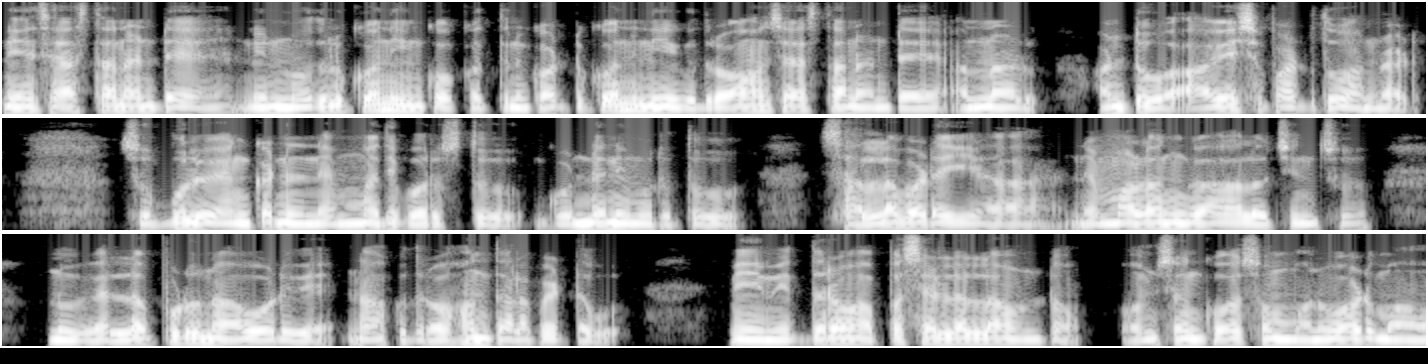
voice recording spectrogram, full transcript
నేను చేస్తానంటే నిన్ను వదులుకొని ఇంకొకతని కట్టుకొని నీకు ద్రోహం చేస్తానంటే అన్నాడు. అంటూ ఆవేశపడుతూ అన్నాడు. సుబ్బులు వెంకటిని నెమ్మదిపరుస్తూ గుండె నిమురుతూ చల్లబడయ్యా నిమ్మలంగా ఆలోచించు. నువ్వెల్లప్పుడూ నా ఓడివే నాకు ద్రోహం తలపెట్టవు. మేమిద్దరం అప్పసెళ్ళల్లా ఉంటాం. వంశం కోసం మనువాడు మామ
